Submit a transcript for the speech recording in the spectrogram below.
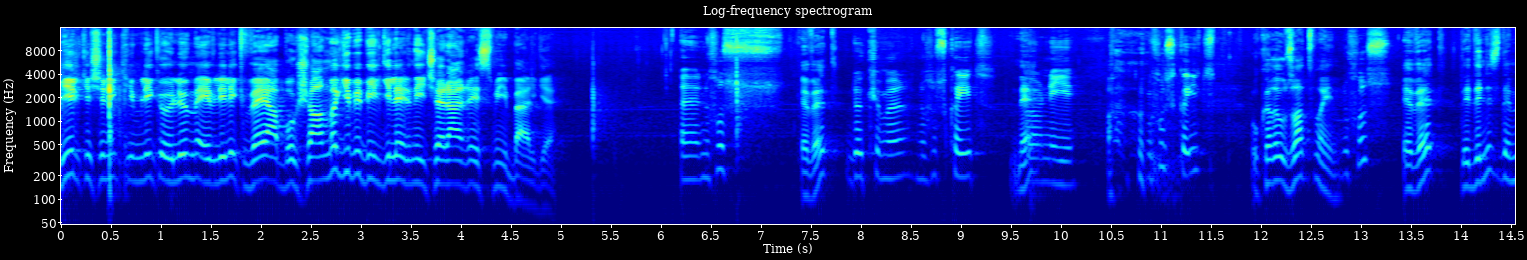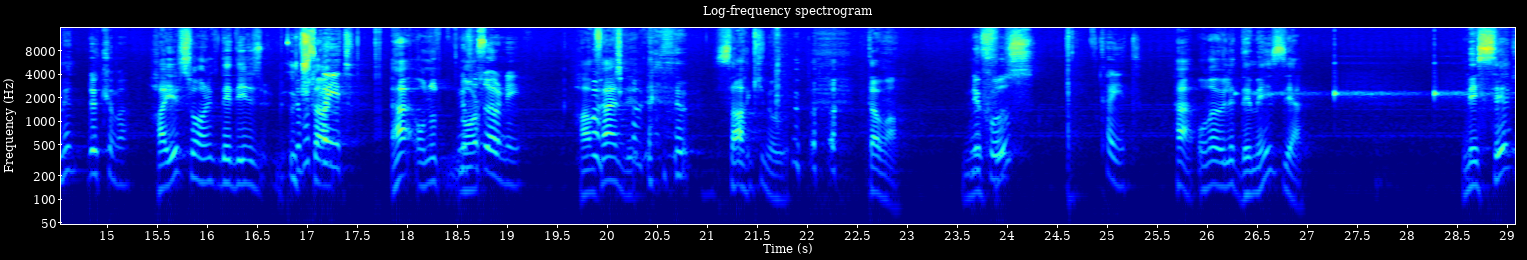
Bir kişinin kimlik, ölüm, evlilik veya boşanma gibi bilgilerini içeren resmi belge. Ee, nüfus Evet. dökümü, nüfus kayıt Ne? örneği. nüfus kayıt, O kadar uzatmayın. nüfus Evet. Dediniz demin. dökümü. Hayır sonra dediğiniz 3 Nüfus tane. kayıt, Ha onu nor- nüfus örneği. hanımefendi sakin olun. tamam. Nüfus, kayıt. Ha ona öyle demeyiz ya. Nesi?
